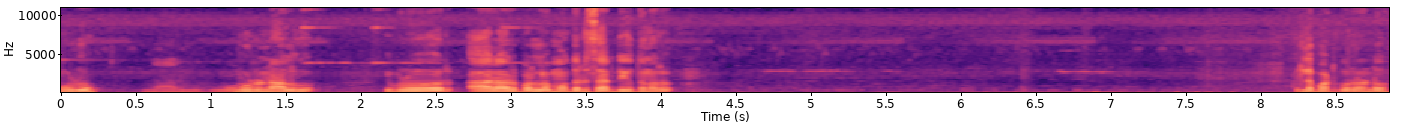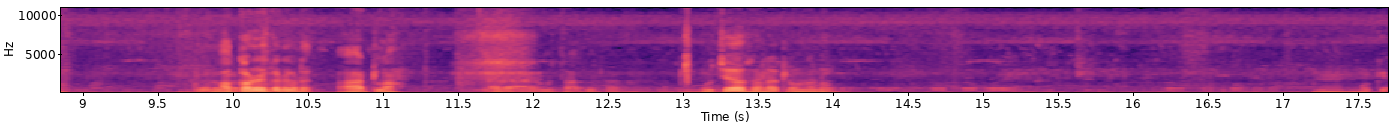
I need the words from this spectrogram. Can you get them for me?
మూడు? మూడు నాలుగు. ఇప్పుడు ఆరు ఆరు మొదటిసారి దిగుతున్నారు. ఇట్లా పట్టుకో రెండు. అక్కడ ఇక్కడ ఇక్కడ. అట్లా. వచ్చేసండి అట్లా ఉన్నాను ఓకే.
